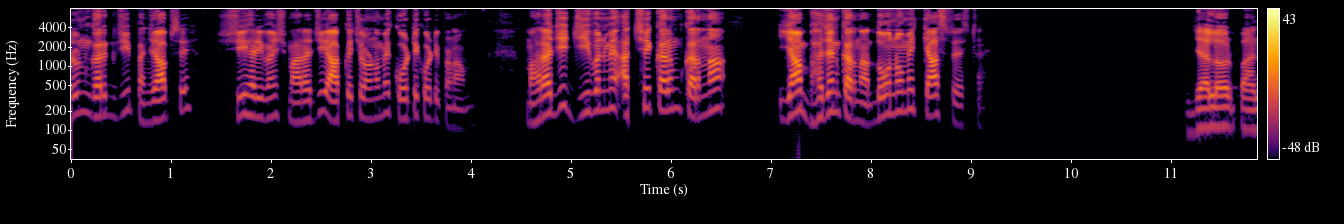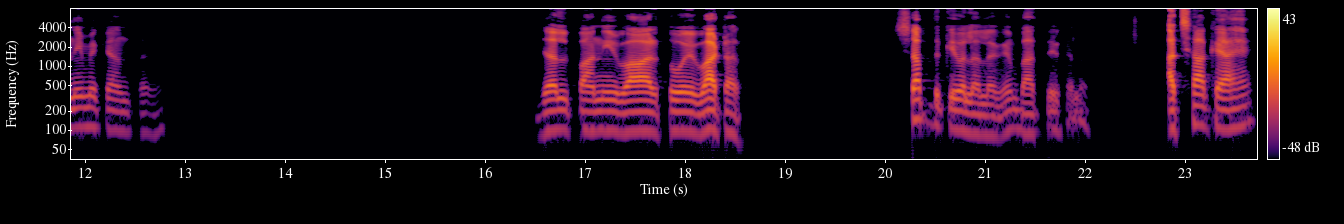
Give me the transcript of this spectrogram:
अरुण गर्ग जी, पंजाब से, श्री हरिवंश महाराज जी, आपके चरणों में कोटि कोटि प्रणाम। महाराज जी, जीवन में अच्छे कर्म करना या भजन करना, दोनों में क्या श्रेष्ठ है? जल और पानी में क्या अंतर है? जल, पानी, वार तोय वाटर, शब्द केवल अलग है, बात देखा ना? अच्छा क्या है?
